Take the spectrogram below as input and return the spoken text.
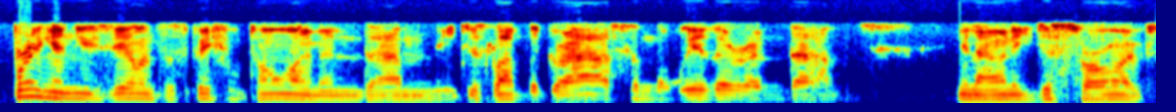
spring in New Zealand's a special time, and um, he just loved the grass and the weather, and um, you know, and he just thrived.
